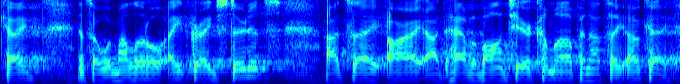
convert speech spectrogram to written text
Okay? And so with my little eighth grade students, I'd say, all right, I'd have a volunteer come up and I'd say, okay,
